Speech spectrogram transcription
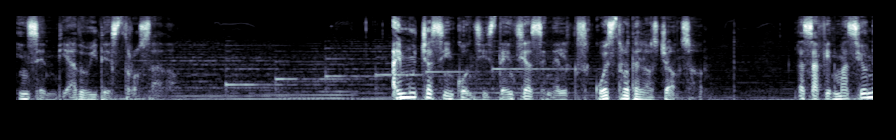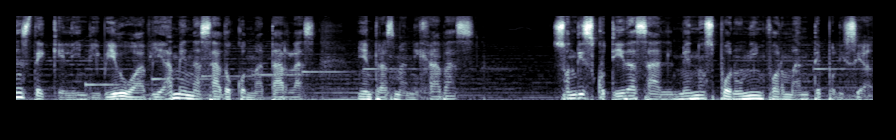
incendiado y destrozado. Hay muchas inconsistencias en el secuestro de los Johnson. Las afirmaciones de que el individuo había amenazado con matarlas mientras manejabas son discutidas al menos por un informante policial.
